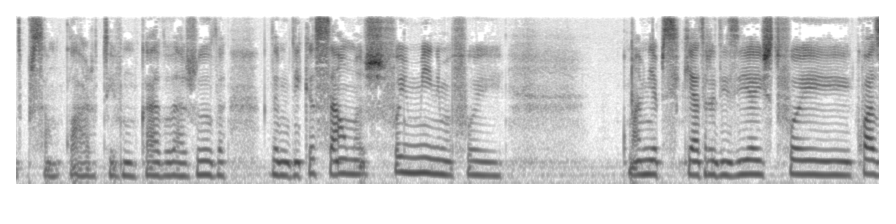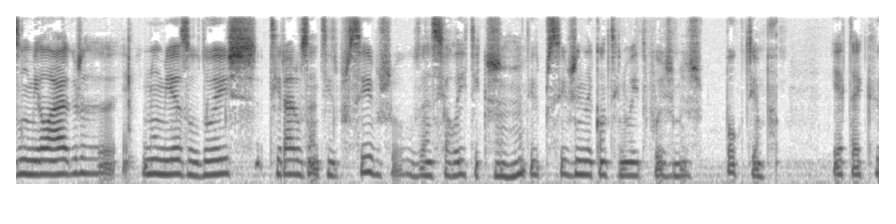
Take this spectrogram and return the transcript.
depressão, claro, tive um bocado da ajuda da medicação, mas foi mínima, foi como a minha psiquiatra dizia, isto foi quase um milagre, num mês ou dois, tirar os antidepressivos, os ansiolíticos. Uhum. Antidepressivos ainda continuei depois, mas pouco tempo. E até que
